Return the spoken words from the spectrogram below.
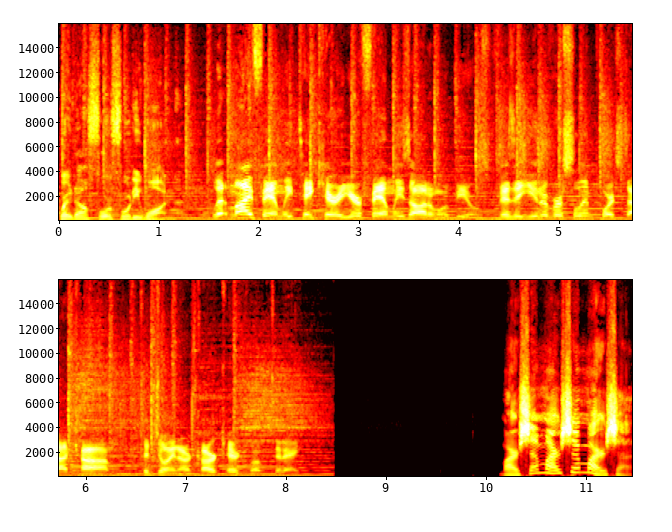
right off 441. Let my family take care of your family's automobiles. Visit universalimports.com to join our Car Care Club today. Marsha, Marsha, Marsha.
